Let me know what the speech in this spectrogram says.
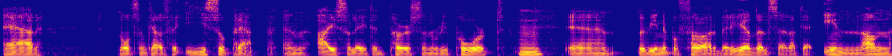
är något som kallas för ISOPREP, en Isolated Person Report. Mm. Eh, då är vi inne på förberedelser, att jag innan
